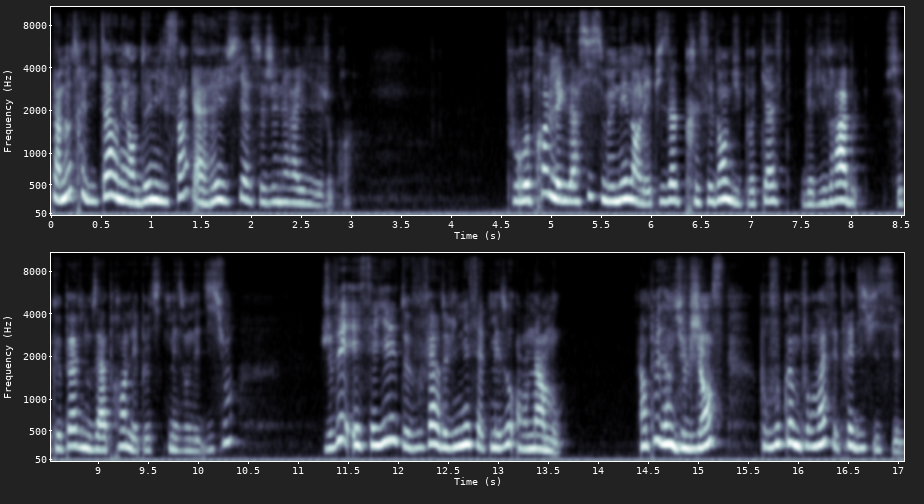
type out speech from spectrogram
un autre éditeur né en 2005 a réussi à se généraliser, je crois. Pour reprendre l'exercice mené dans l'épisode précédent du podcast des livrables, ce que peuvent nous apprendre les petites maisons d'édition, je vais essayer de vous faire deviner cette maison en un mot. Un peu d'indulgence, pour vous comme pour moi c'est très difficile.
